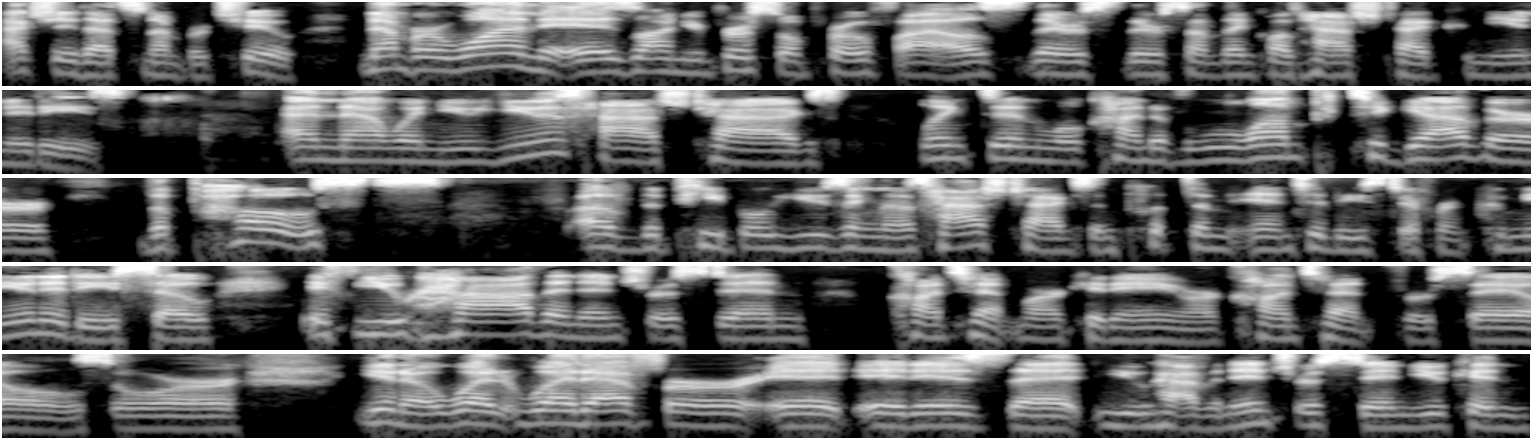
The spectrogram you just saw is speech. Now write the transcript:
Actually, that's number two. Number one is on your personal profiles. There's there's something called hashtag communities, and now when you use hashtags LinkedIn will kind of lump together the posts of the people using those hashtags and put them into these different communities. So if you have an interest in content marketing or content for sales or you know what whatever it, it is that you have an interest in, you can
